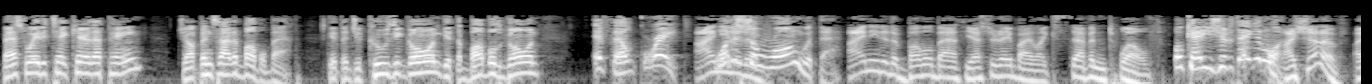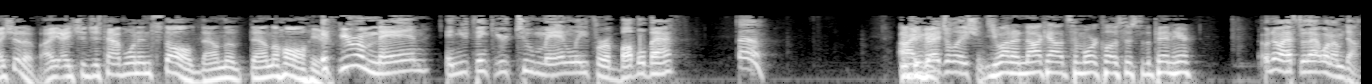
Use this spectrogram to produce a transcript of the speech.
Best way to take care of that pain: jump inside a bubble bath. Get the jacuzzi going. Get the bubbles going. It felt great. I what is needed so wrong with that? I needed a bubble bath yesterday by like seven twelve. Okay, you should have taken one. I should have. I should have. I, I should just have one installed down the down the hall here. If you're a man and you think you're too manly for a bubble bath, eh, All right, Vic, congratulations. You want to knock out some more closest to the pin here? Oh no, after that one I'm done.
